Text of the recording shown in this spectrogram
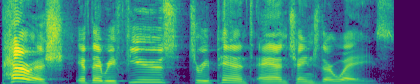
perish if they refused to repent and change their ways.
